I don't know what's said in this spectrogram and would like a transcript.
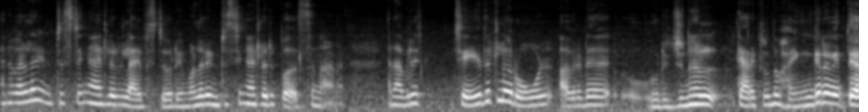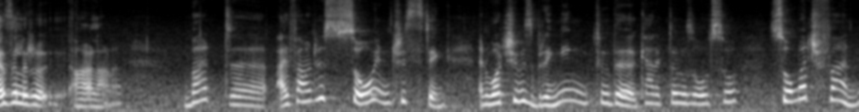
ആൻഡ് വളരെ ഇൻട്രസ്റ്റിംഗ് ആയിട്ടുള്ളൊരു ലൈഫ് സ്റ്റോറിയും വളരെ ഇൻട്രസ്റ്റിംഗ് ആയിട്ടുള്ളൊരു പേഴ്സൺ ആണ്. ആൻഡ് അവർ ചെയ്തിട്ടുള്ള റോൾ അവരുടെ ഒറിജിനൽ ക്യാരക്ടറിൽ നിന്ന് ഭയങ്കര വ്യത്യാസമുള്ളൊരു ആളാണ്. But I found her so interesting and what she was bringing to the character was also so much fun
